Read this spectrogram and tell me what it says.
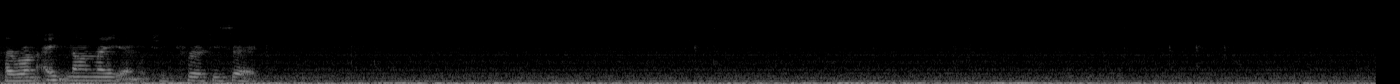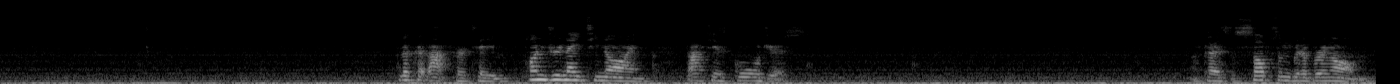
Okay, we're on 8-9 rating, which is pretty sick. Look at that for a team. 189. That is gorgeous. Okay, so subs I'm going to bring on.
